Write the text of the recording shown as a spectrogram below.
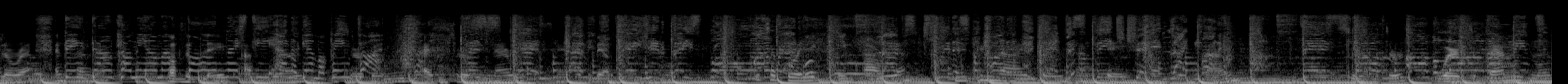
flora, and fauna of the place, as well as preserving extraordinary scenic beauty. A in area 39,809 kilometers where the famous mountains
